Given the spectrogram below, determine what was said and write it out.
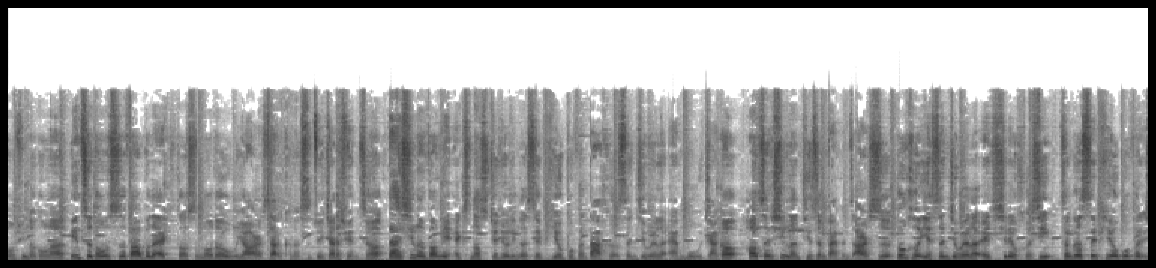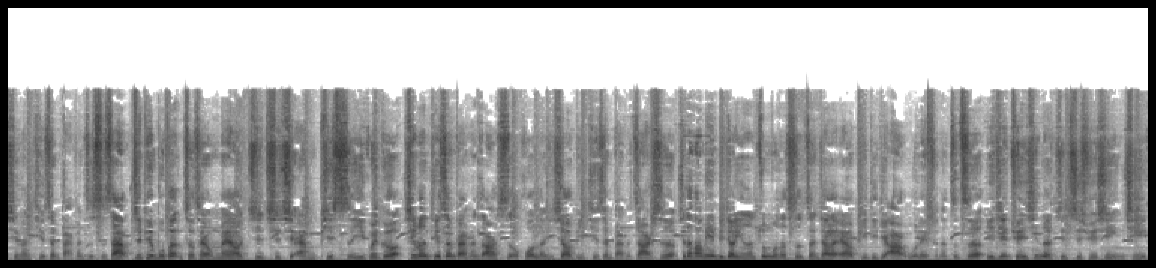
通通讯的功能，因此同时发布的 Exynos Model 5123可能是最佳的选择。在性能方面，Exynos 990的 CPU 部分大核升级为了 M5 架构，号称性能提升百分之二十，中核也升级为了 A76 核心，整个 CPU 部分性能提升百分之十三。GPU 部分则采用 Mel G77MP11 规格，性能提升百分之二十或能效比提升百分之二十。其他方面比较引人注目的是，增加了 LPDDR5 内存的支持，以及全新的机器学习。引擎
